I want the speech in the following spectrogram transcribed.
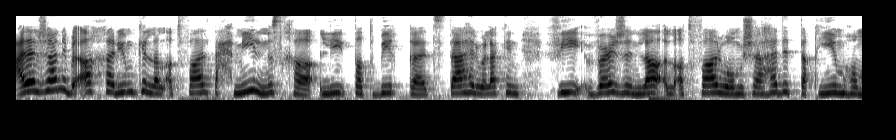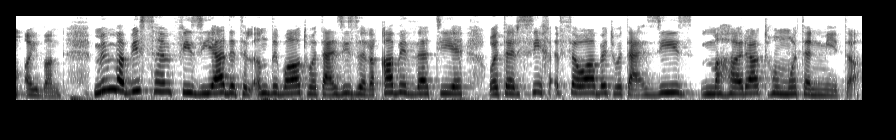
على الجانب الآخر يمكن للأطفال تحميل نسخة لتطبيق تستاهل ولكن في فيرجن للأطفال ومشاهدة تقييمهم أيضا. مما بيسهم في زيادة الانضباط وتعزيز الرقابة الذاتية وترسيخ الثوابت وتعزيز مهاراتهم وتنميتها.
